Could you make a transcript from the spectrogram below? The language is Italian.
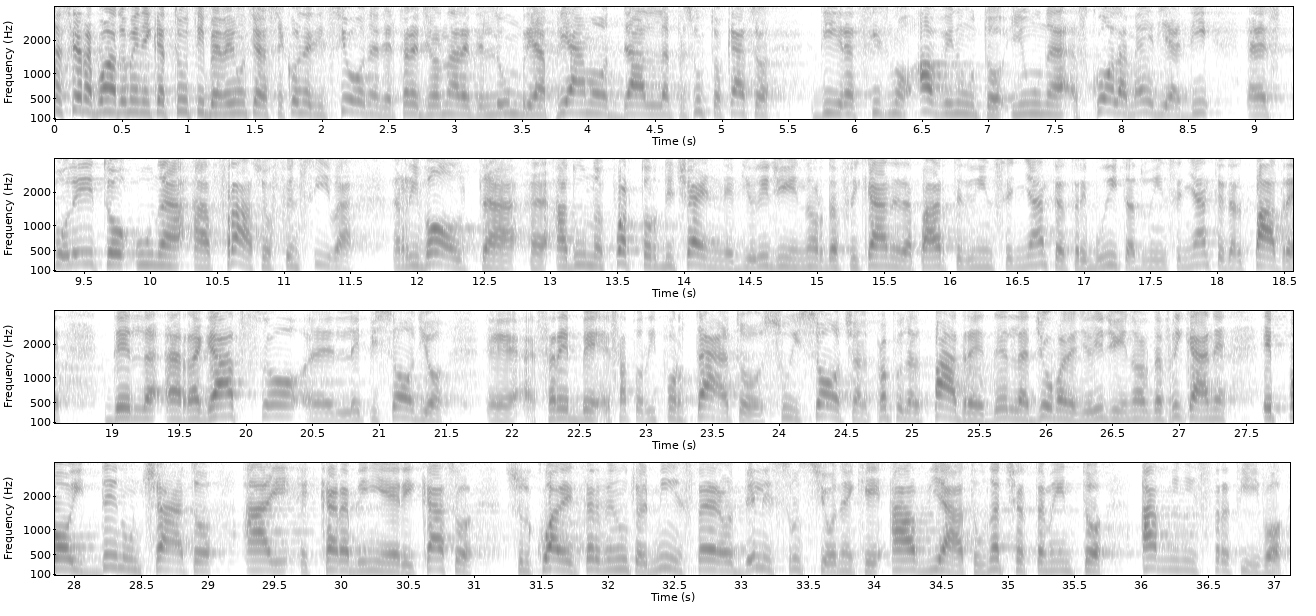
buonasera, buona domenica a tutti, benvenuti alla seconda edizione del telegiornale dell'Umbria. Apriamo dal presunto caso di razzismo avvenuto in una scuola media di eh, Spoleto, una uh, frase offensiva rivolta eh, ad un quattordicenne di origini nordafricane da parte di un insegnante, attribuita ad un insegnante dal padre del ragazzo. Eh, l'episodio eh, sarebbe stato riportato sui social proprio dal padre del giovane di origini nordafricane e poi denunciato ai carabinieri, caso sul quale è intervenuto il Ministero dell'Istruzione che ha avviato un accertamento amministrativo.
